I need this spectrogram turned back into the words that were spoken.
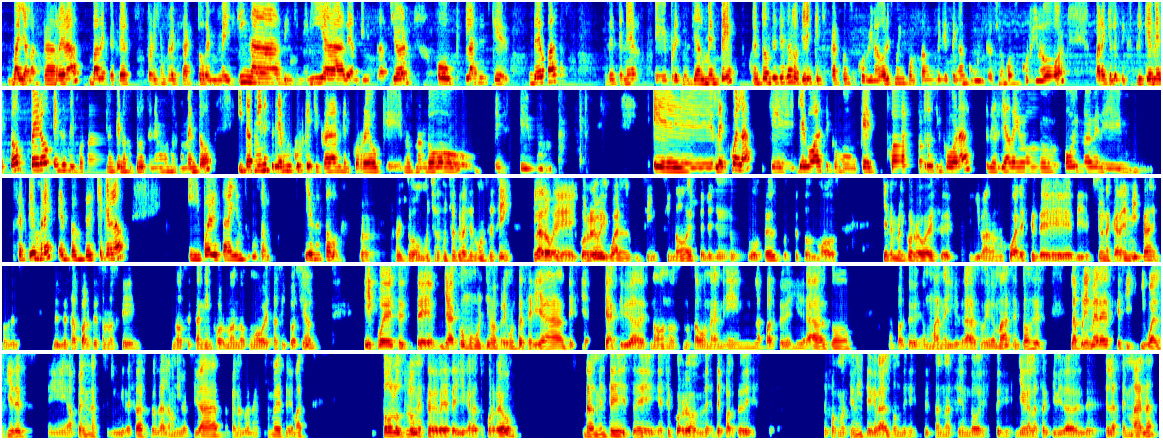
vaya, las carreras, va a depender, por ejemplo, exacto de medicina, de ingeniería, de administración o clases que debas de tener eh, presencialmente. Entonces eso lo tienen que checar con su coordinador. Es muy importante que tengan comunicación con su coordinador para que les expliquen esto, pero esa es la información que nosotros tenemos al momento. Y también estaría muy cool que checaran el correo que nos mandó este, eh, la escuela, que llegó hace como, ¿qué? Cuatro o cinco horas del día de hoy, hoy 9 de septiembre. Entonces, chequenlo y puede estar ahí en su buzón. Y eso es todo. Perfecto, muchas, muchas gracias, Monse. Sí, claro, eh, el correo igual, si, si no este, le llegó a ustedes, pues de todos modos, quien envió el correo es este, Iván Juárez, que es de dirección académica, entonces desde esa parte son los que nos están informando cómo va esta situación. Y pues, este, ya como última pregunta sería de qué actividades ¿no? nos, nos abonan en la parte de liderazgo, la parte de humana y liderazgo y demás. Entonces, la primera es que si igual si eres eh, apenas ingresaste, o sea, a la universidad, apenas vas en el semestre y demás, todos los lunes te debe de llegar a tu correo realmente ese, ese correo de, parte de, este, de formación integral donde te están haciendo este, llegar las actividades de, la semana.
